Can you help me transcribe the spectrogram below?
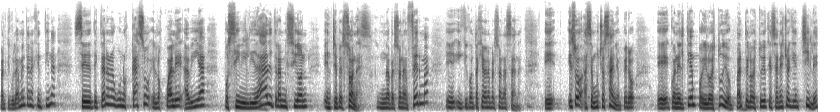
particularmente en Argentina, se detectaron algunos casos en los cuales había posibilidad de transmisión entre personas, una persona enferma eh, y que contagiaba a una persona sana. Eh, eso hace muchos años, pero eh, con el tiempo y los estudios, parte de los estudios que se han hecho aquí en Chile,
